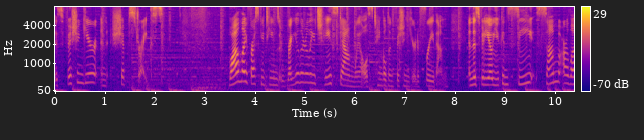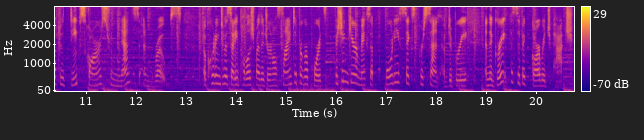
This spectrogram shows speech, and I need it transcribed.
is fishing gear and ship strikes. Wildlife rescue teams regularly chase down whales tangled in fishing gear to free them. In this video, you can see some are left with deep scars from nets and ropes. According to a study published by the journal Scientific Reports, fishing gear makes up 46% of debris in the Great Pacific Garbage Patch.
